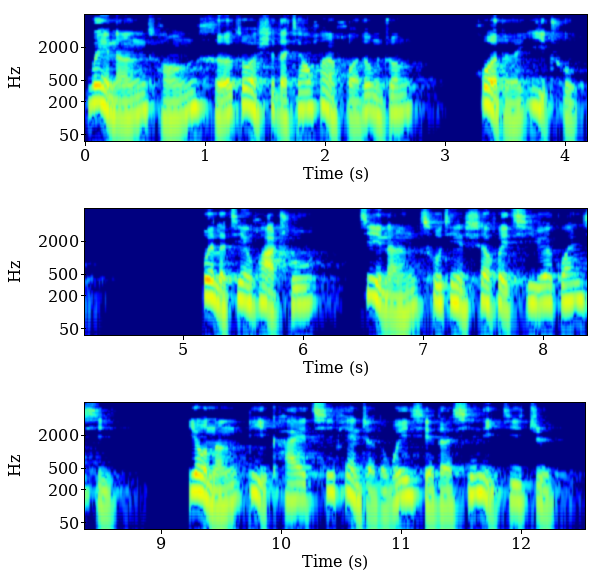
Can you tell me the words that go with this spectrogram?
未能从合作式的交换活动中获得益处。为了进化出既能促进社会契约关系，又能避开欺骗者的威胁的心理机制，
